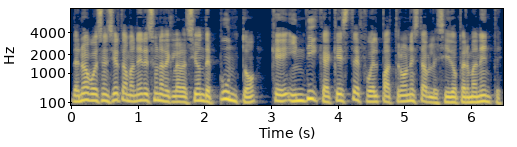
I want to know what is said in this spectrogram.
De nuevo, eso en cierta manera es una declaración de punto que indica que este fue el patrón establecido permanente.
